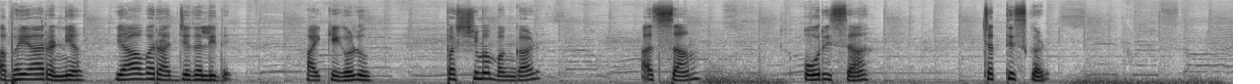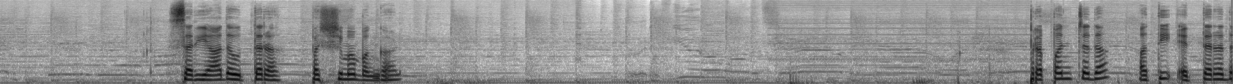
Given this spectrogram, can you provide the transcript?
ಅಭಯಾರಣ್ಯ ಯಾವ ರಾಜ್ಯದಲ್ಲಿದೆ? ಆಯ್ಕೆಗಳು. ಪಶ್ಚಿಮ ಬಂಗಾಳ, ಅಸ್ಸಾಂ, ಒರಿಸ್ಸಾ, ಛತ್ತೀಸ್ಗಢ. ಸರಿಯಾದ ಉತ್ತರ ಪಶ್ಚಿಮ ಬಂಗಾಳ. ಪ್ರಪಂಚದ ಅತಿ ಎತ್ತರದ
